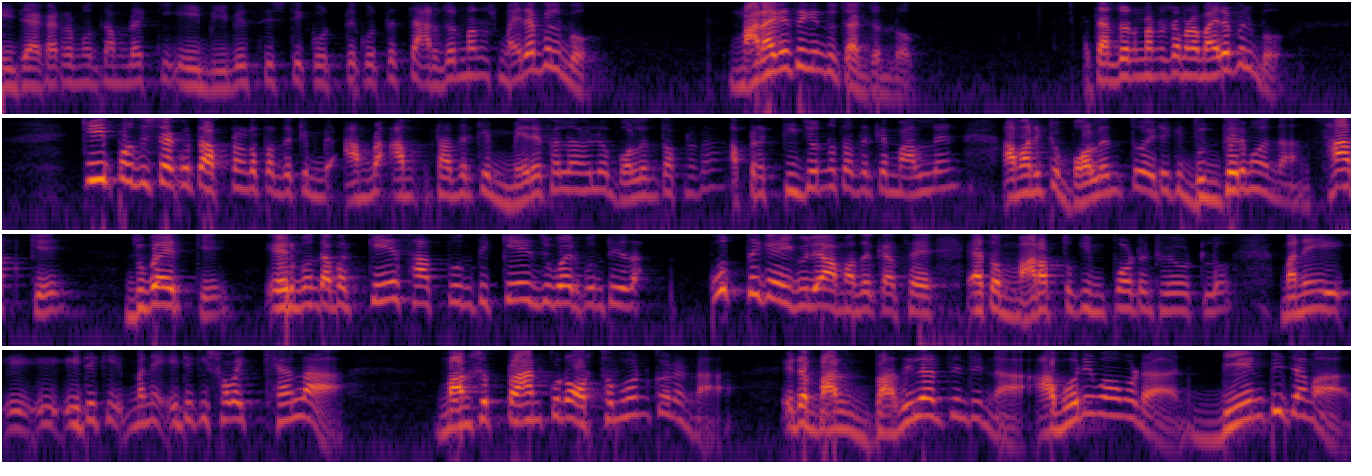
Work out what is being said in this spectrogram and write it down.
এই জায়গাটার মধ্যে আমরা কি এই বিভেদ সৃষ্টি করতে করতে চারজন মানুষ মাইরা ফেলব? মারা গেছে কিন্তু চারজন লোক। চারজন মানুষ আমরা মাইরা ফেলব? কি প্রতিষ্ঠা করতে আপনারা তাদেরকে, আমরা তাদেরকে মেরে ফেলা হলো বলেন তো আপনারা? আপনারা কি জন্য তাদেরকে মারলেন? আমার একটু বলেন তো, এটা কি যুদ্ধের ময়দান? সাতকে? জুবাইরকে? এর মধ্যে আবার কে সাতপন্থী, কে জুবাইরপন্থী? কোথেকে এগুলি আমাদের কাছে এত মারাত্মক ইম্পর্টেন্ট হয়ে উঠল? মানে এটা কি মানে এটা কি সবাই খেলা? মানুষের প্রাণ কোনো অর্থ বহন করে না? এটা ব্রাজিল আর্জেন্টিনা আবহানি মোহামেডান, বিএনপি জামাত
